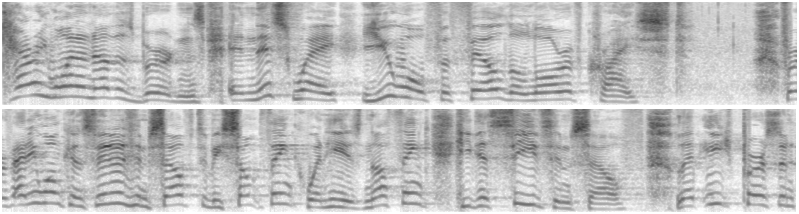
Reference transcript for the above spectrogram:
Carry one another's burdens. In this way, you will fulfill the law of Christ. For if anyone considers himself to be something when he is nothing, he deceives himself. Let each person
